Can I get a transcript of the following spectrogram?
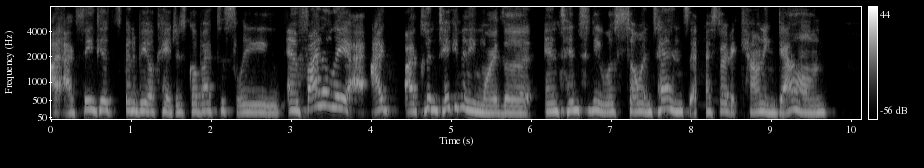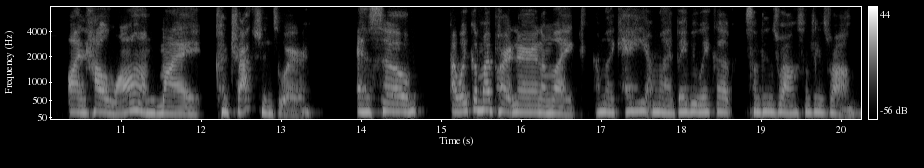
I, I think it's going to be okay. Just go back to sleep. And finally I, I i couldn't take it anymore. The intensity was so intense and i started counting down on how long my contractions were. And so i wake up my partner and i'm like i'm like hey i'm like baby wake up. Something's wrong. Something's wrong.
